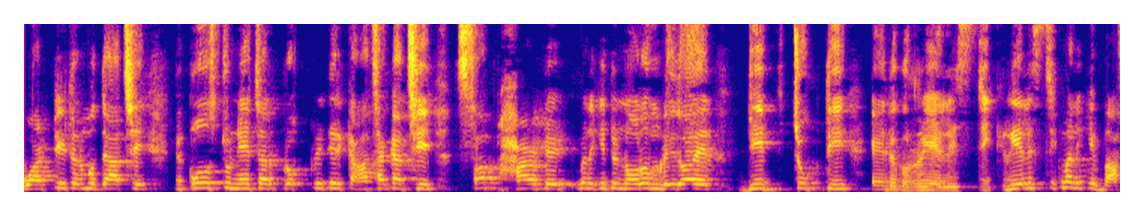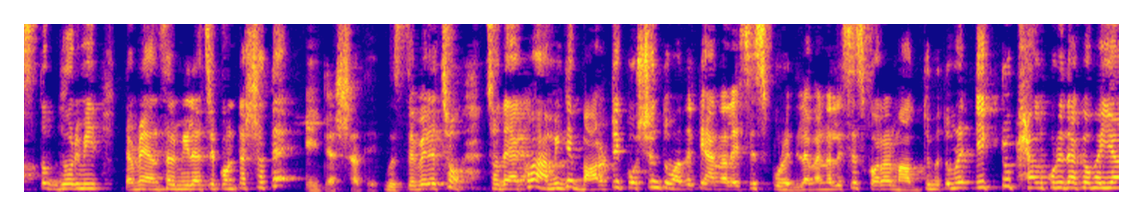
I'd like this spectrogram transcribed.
ওয়ার্ডটি এটার মধ্যে আছে? ক্লোজ টু নেচার প্রকৃতির কাছাকাছি সফট হার্টেড মানে কিন্তু নরম হৃদয়ের ডিড চুক্তি, এই দেখো রিয়েলিস্টিক রিয়েলিস্টিক মানে কি বাস্তব ধর্মী তারপরে অ্যান্সার মিল আছে কোনটার সাথে? এইটার সাথে। বুঝতে পেরেছ? সো দেখো, আমি যে বারোটি কোশ্চেন তোমাদেরকে অ্যানালাইসিস করে দিলাম। অ্যানালাইসিস করার মাধ্যমে তোমরা একটু খেয়াল করে দেখো ভাইয়া,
